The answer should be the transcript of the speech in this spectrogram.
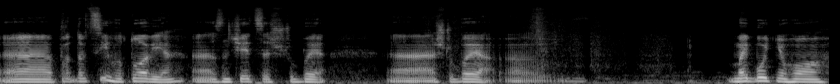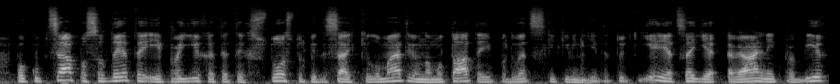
е, продавці готові, е, значиться, щоби, е, щоби е, майбутнього покупця посадити і проїхати тих 100-150 кілометрів, намотати і подивитися, скільки він їде. Тут є, це є реальний пробіг.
